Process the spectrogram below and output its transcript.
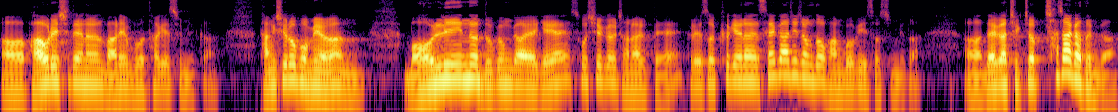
어, 바울의 시대는 말해 무엇하겠습니까? 당시로 보면 멀리 있는 누군가에게 소식을 전할 때 그래서 크게는 세 가지 정도 방법이 있었습니다. 어, 내가 직접 찾아가든가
